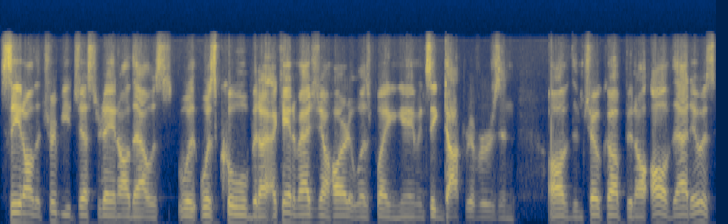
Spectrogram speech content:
seeing all the tributes yesterday and all that was was, was cool. But I, I, can't imagine how hard it was playing a game and seeing Doc Rivers and all of them choke up and all, all of that. It was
